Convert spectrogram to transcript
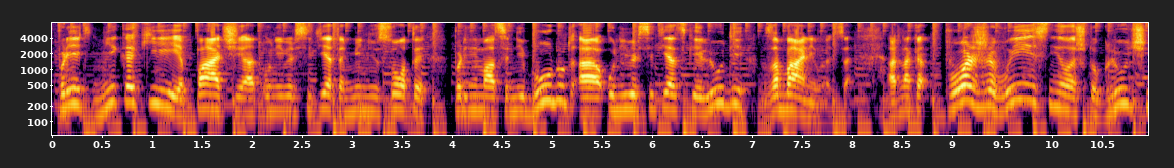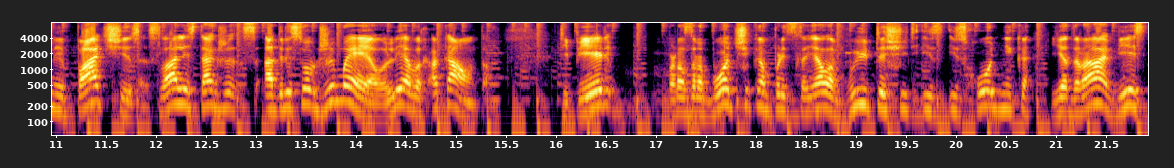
впредь никакие патчи от университета Миннесоты приниматься не будут, а университетские люди забаниваются. Однако позже выяснилось, что глючные патчи слались также с адресов Gmail левых аккаунтов. Теперь разработчикам предстояло вытащить из исходника ядра весь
